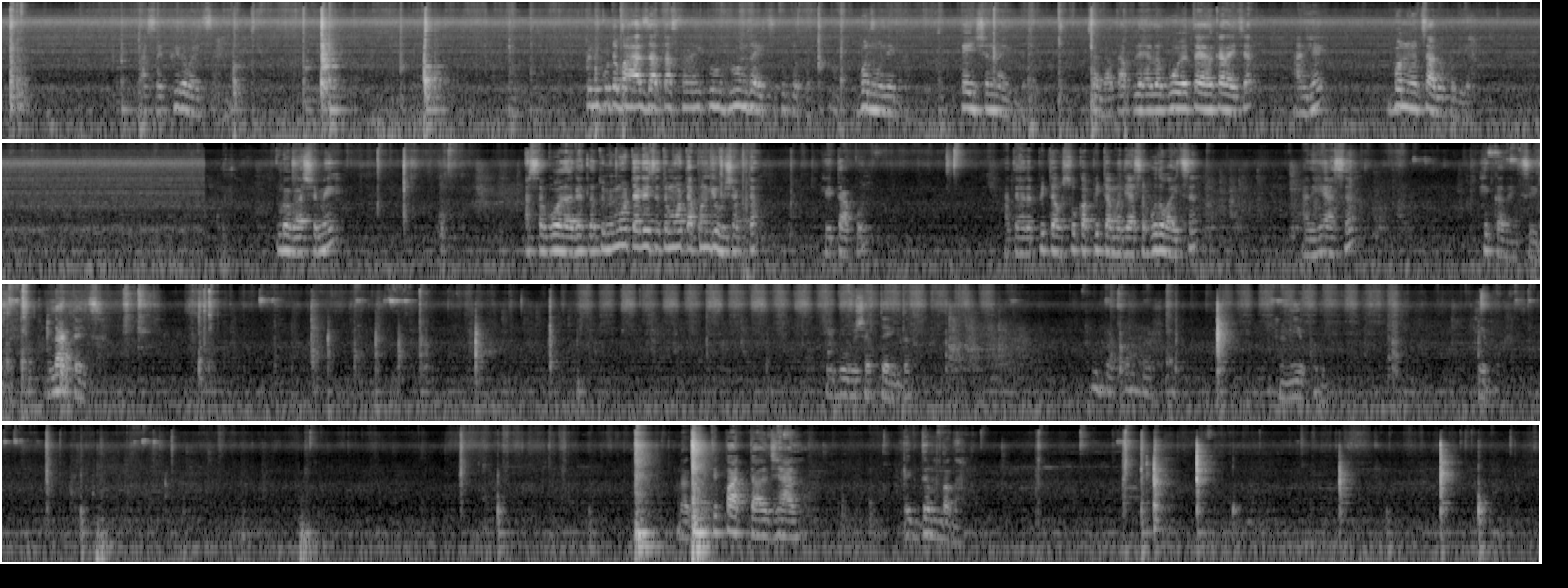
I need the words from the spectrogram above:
असं फिरवायचं. तुम्ही कुठं बाहेर जात असताना हे तुम्ही घेऊन जायचं कुठं पण. बनवून एक. टेन्शन नाही एकदम चला आता आपल्या ह्याला गोळ्या तयार करायच्या आणि हे बनवून चालू करूया. बघा असे मी असा गोळा घेतला. तुम्ही मोठा घ्यायचा तर मोठा पण घेऊ शकता. हे टाकून. आता ह्याला पिठा सुका पिठामध्ये असं बुरवायचं आणि हे असं हे करायचं लाटायचं. हे बघू शकता एकदा. आणि हे बघा. ते पातळ झाल. एकदम बघा.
